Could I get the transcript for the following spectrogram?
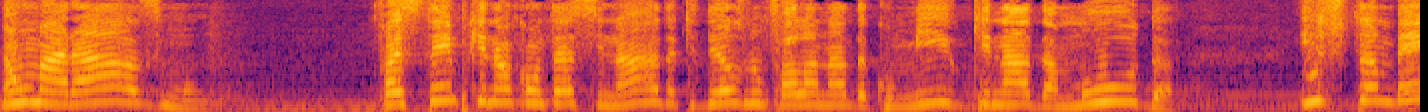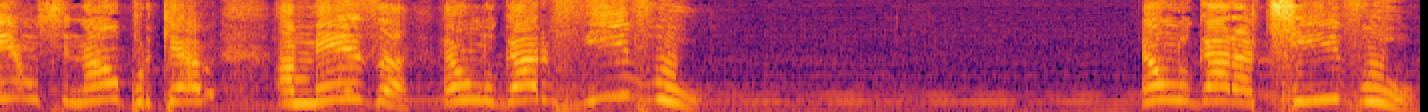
é um marasmo. Faz tempo que não acontece nada, que Deus não fala nada comigo, que nada muda. Isso também é um sinal, porque a, a mesa é um lugar vivo, é um lugar ativo.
